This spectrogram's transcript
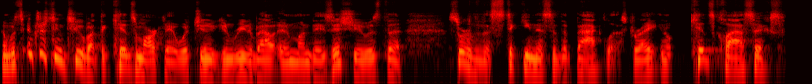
And what's interesting too about the kids market, which you, can read about in Monday's issue, is the sort of the stickiness of the backlist, right? You know, kids classics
